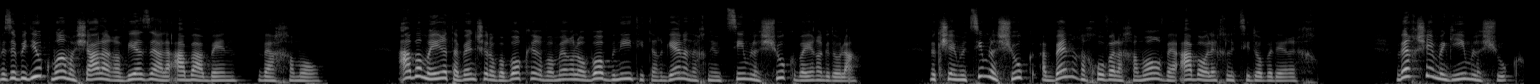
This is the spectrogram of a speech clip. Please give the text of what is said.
וזה בדיוק כמו המשל הערבי הזה על האבא, הבן והחמור. אבא מעיר את הבן שלו בבוקר ואומר לו, בוא בני, תתארגן, אנחנו יוצאים לשוק בעיר הגדולה. וכשהם יוצאים לשוק, הבן רכוב על החמור והאבא הולך לצידו בדרך. ואיך שהם מגיעים לשוק,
